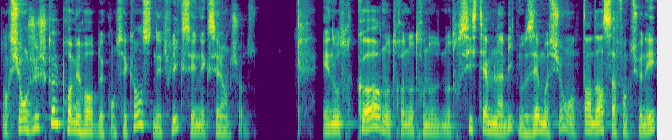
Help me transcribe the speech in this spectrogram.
Donc si on juge que le premier ordre de conséquence, Netflix, c'est une excellente chose. Et notre corps, notre, système limbique, nos émotions ont tendance à fonctionner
